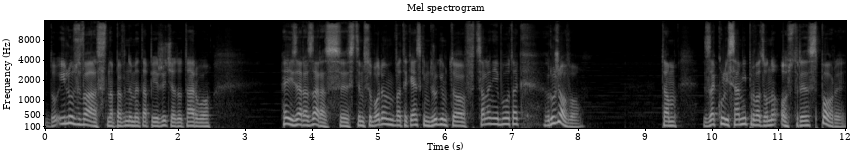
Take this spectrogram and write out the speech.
Do ilu z Was na pewnym etapie życia dotarło, hej, zaraz, zaraz, z tym Soborem Watykańskim II to wcale nie było tak różowo. Tam za kulisami prowadzono ostre spory,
